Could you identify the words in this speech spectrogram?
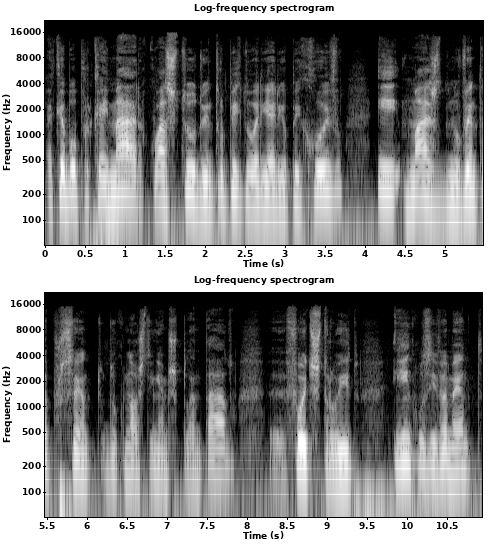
acabou por queimar quase tudo entre o Pico do Arieiro e o Pico Ruivo e mais de 90% do que nós tínhamos plantado eh, foi destruído e, inclusivamente,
